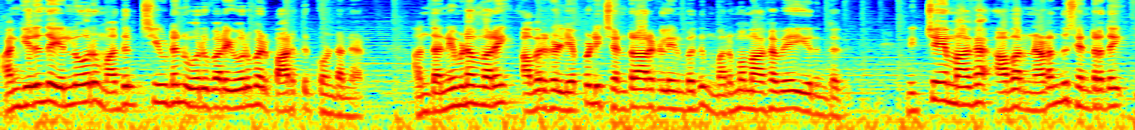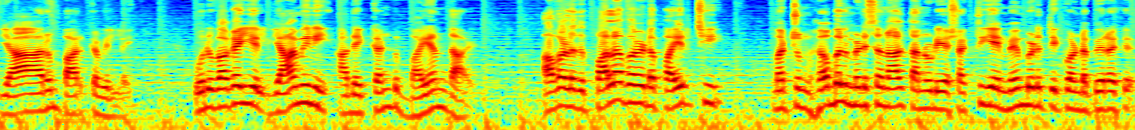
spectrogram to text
அங்கிருந்த எல்லோரும் அதிர்ச்சியுடன் ஒருவரை ஒருவர் பார்த்து கொண்டனர். அந்த நிமிடம் வரை அவர்கள் எப்படி சென்றார்கள் என்பது மர்மமாகவே இருந்தது. நிச்சயமாக அவர் நடந்து சென்றதை யாரும் பார்க்கவில்லை. ஒரு வகையில் யாமினி அதைக் கண்டு பயந்தாள். அவளது பல வருட பயிற்சி மற்றும் ஹெர்பல் மெடிசனால் தன்னுடைய சக்தியை மேம்படுத்தி கொண்ட பிறகு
